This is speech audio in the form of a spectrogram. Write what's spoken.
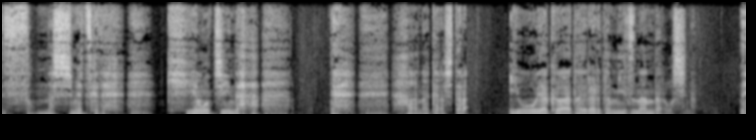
そんな締め付けて気持ちいいんだ。花からしたら、ようやく与えられた水なんだろうしな。こ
